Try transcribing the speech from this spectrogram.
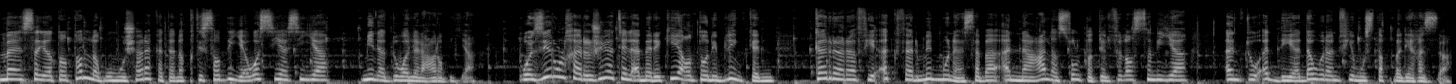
ما سيتطلب مشاركة اقتصادية وسياسية من الدول العربية. وزير الخارجية الأمريكي أنتوني بلينكن كرر في أكثر من مناسبة أن على السلطة الفلسطينية أن تؤدي دورا في مستقبل غزة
